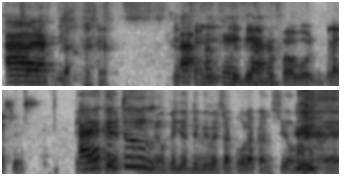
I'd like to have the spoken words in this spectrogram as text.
Ahora, Que Ah, se tengan ok, que retirar, claro. por favor. Gracias. Y no Ahora que tú- Y no que Justin Bieber sacó la canción nueva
